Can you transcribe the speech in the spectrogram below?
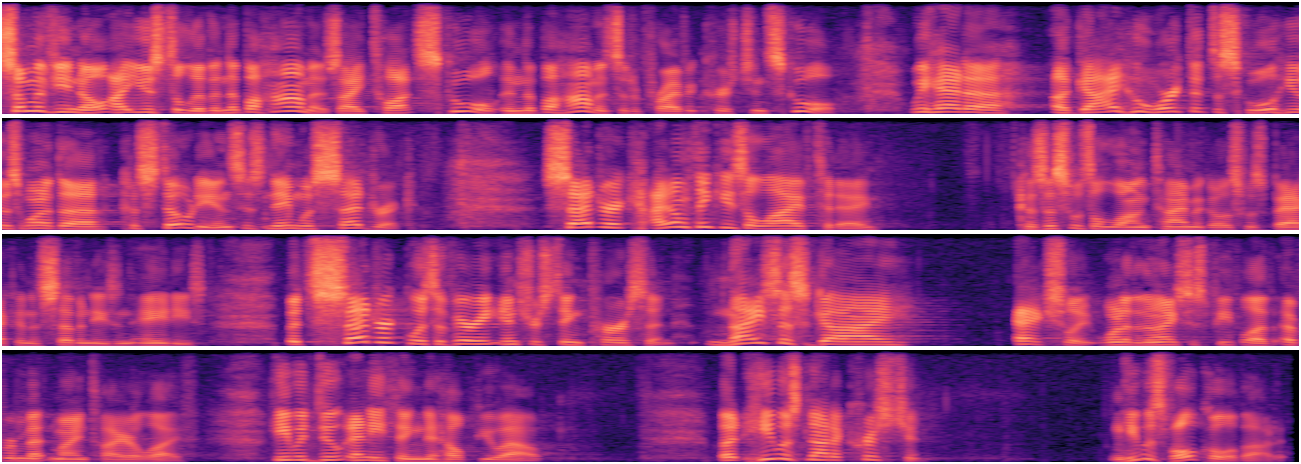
Some of you know I used to live in the Bahamas. I taught school in the Bahamas at a private Christian school. We had a, a guy who worked at the school. He was one of the custodians. His name was Cedric. Cedric, I don't think he's alive today because this was a long time ago. This was back in the 70s and 80s. But Cedric was a very interesting person. Nicest guy, actually, one of the nicest people I've ever met in my entire life. He would do anything to help you out. But he was not a Christian. And he was vocal about it.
